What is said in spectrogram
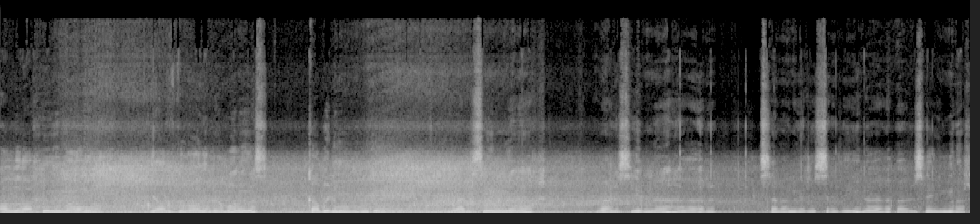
Allah'ıma Yar dualarımız kabul oldu Versinler Versinler Sevenleri sevdiler Sevsinler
